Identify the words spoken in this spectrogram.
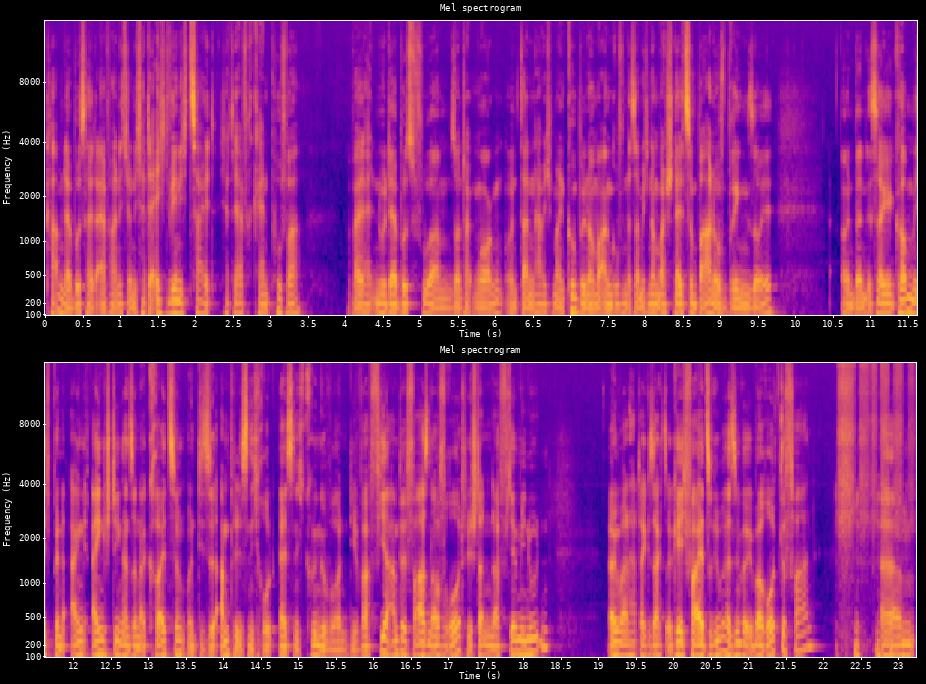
kam der Bus halt einfach nicht und ich hatte echt wenig Zeit. Ich hatte einfach keinen Puffer, weil halt nur der Bus fuhr am Sonntagmorgen und dann habe ich meinen Kumpel nochmal angerufen, dass er mich nochmal schnell zum Bahnhof bringen soll. Und dann ist er gekommen, ich bin eingestiegen an so einer Kreuzung und diese Ampel ist nicht rot, äh, ist nicht grün geworden. Die war vier Ampelphasen auf Rot, wir standen da vier Minuten. Irgendwann hat er gesagt, okay, ich fahre jetzt rüber, sind wir über Rot gefahren. ähm,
